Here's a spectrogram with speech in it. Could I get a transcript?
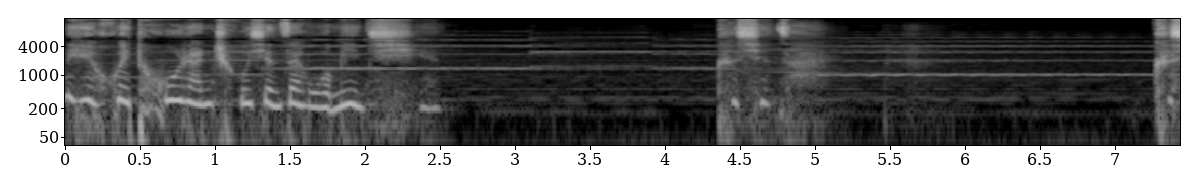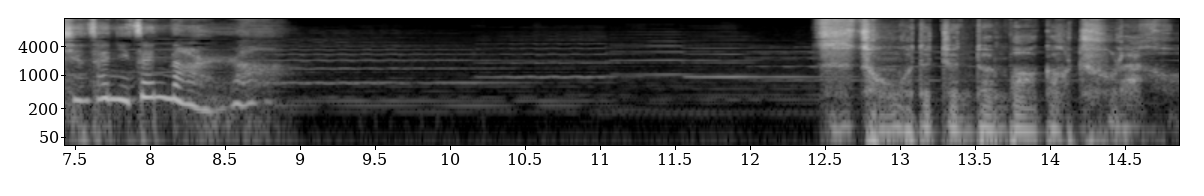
你也会突然出现在我面前。可现在，可现在你在哪儿啊？自从我的诊断报告出来后。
